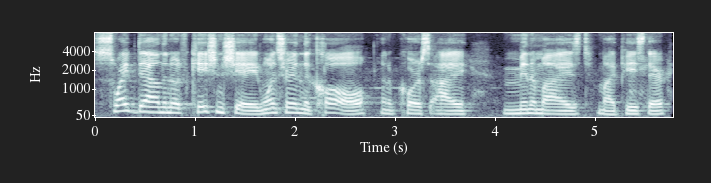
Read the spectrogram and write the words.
swipe down the notification shade, once you're in the call, and of course I minimized my piece there,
